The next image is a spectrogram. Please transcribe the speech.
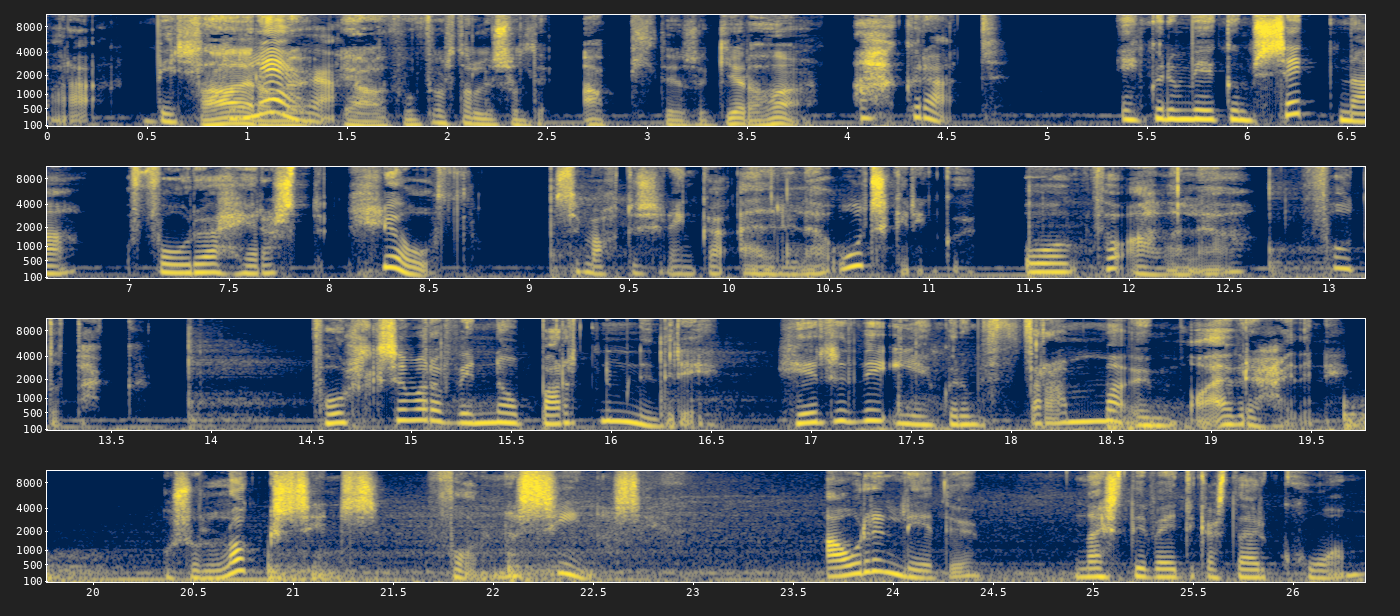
Bara virkilega. alveg, já, þú fórst alveg svolítið all til þess að gera það. Akkurat. Einhverjum vikum setna fóru að heyrast hljóð sem áttu sér enga eðlilega útskýringu og þá aðalega fótatak. Fólk sem var að vinna á barnum niðri hyrði í einhverjum þramma um á efrihæðinni og svo loksins fór hann að sína sig. Árin liðu, næsti veitingastæður kom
